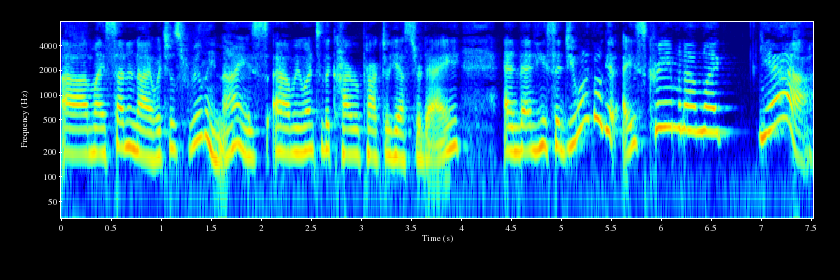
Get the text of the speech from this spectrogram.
Uh, my son and I, which was really nice. Uh, we went to the chiropractor yesterday, and then he said, "Do you want to go get ice cream?" And I'm like, "Yeah."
